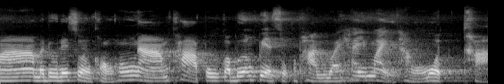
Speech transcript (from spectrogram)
มามาดูในส่วนของห้องน้ำค่ะ ปูกระเบื้องเปลี่ยนสุขภัณฑ์ไว้ให้ใหม่ทั้งหมดค่ะ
